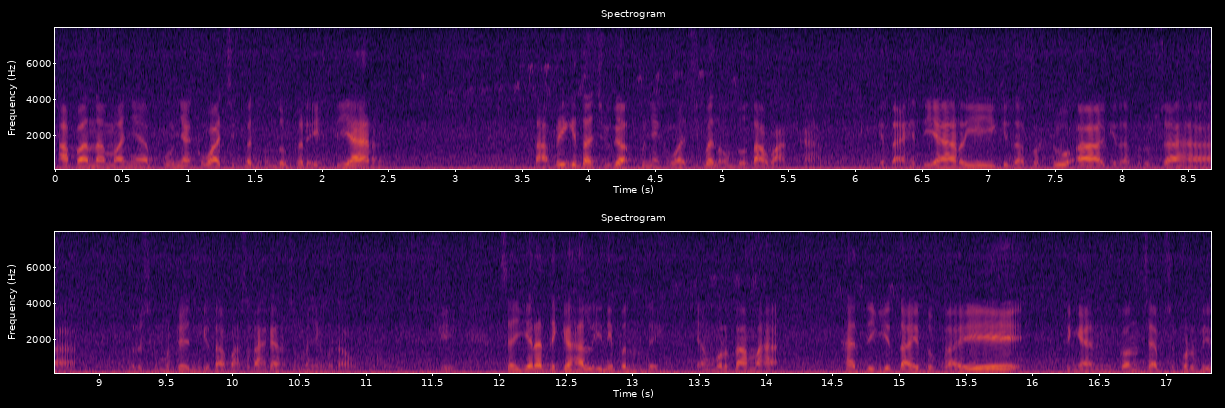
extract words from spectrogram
apa namanya punya kewajiban untuk berikhtiar tapi kita juga punya kewajiban untuk tawakal. Kita ikhtiari kita berdoa kita berusaha terus kemudian kita pasrahkan semuanya kepada Allah. Oke. Saya kira tiga hal ini penting. Yang pertama hati kita itu baik dengan konsep seperti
